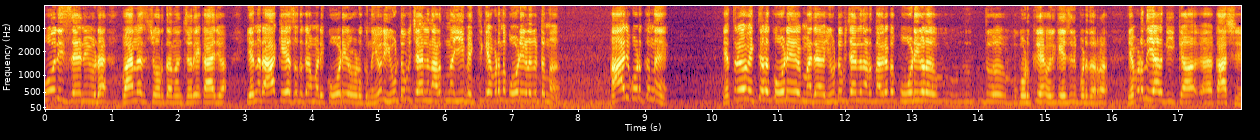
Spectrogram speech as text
പോലീസ് സേനയുടെ വയർലെസ് ചോർത്താന്ന് ചെറിയ കാര്യം എന്നിട്ട് ആ കേസ് ഒതുക്കാൻ വേണ്ടി കോടികൾ കൊടുക്കുന്നു. ഈ ഒരു യൂട്യൂബ് ചാനൽ നടത്തുന്ന ഈ വ്യക്തിക്ക് എവിടെ നിന്ന് കോടികൾ കിട്ടുന്നത് ആര് കൊടുക്കുന്നത് എത്രയോ വ്യക്തികൾ കോടി മറ്റേ യൂട്യൂബ് ചാനൽ നടത്തുന്ന അവരൊക്കെ കോടികൾ കൊടുക്കുക ഒരു കേസിൽ പെടുത്തുക. എവിടെ നിന്ന് ഇയാൾക്ക് ഈ കാശ്?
